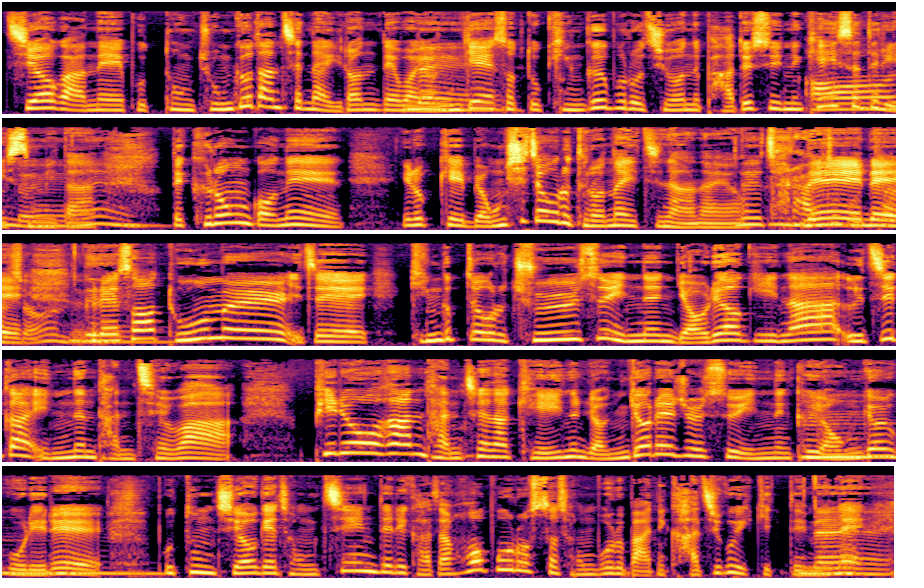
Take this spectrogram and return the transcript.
지역 안에 보통 종교 단체나 이런 데와 네. 연계해서 또 긴급으로 지원을 받을 수 있는 케이스들이 아, 있습니다. 네. 근데 그런 거는 이렇게 명시 적으로 드러나 있지는 않아요. 네, 잘 알지 네, 네. 못하죠. 네. 그래서 도움을 이제 긴급적으로 줄 수 있는 여력이나 의지가 있는 단체와 필요한 단체나 개인을 연결해 줄 수 있는 그 연결고리를 음. 보통 지역의 정치인들이 가장 허브로서 정보를 많이 가지고 있기 때문에 네.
